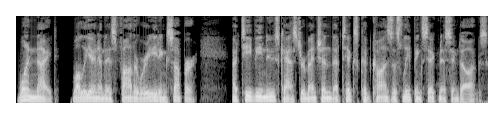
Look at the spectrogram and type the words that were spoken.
One night, while Ian and his father were eating supper, a TV newscaster mentioned that ticks could cause a sleeping sickness in dogs.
